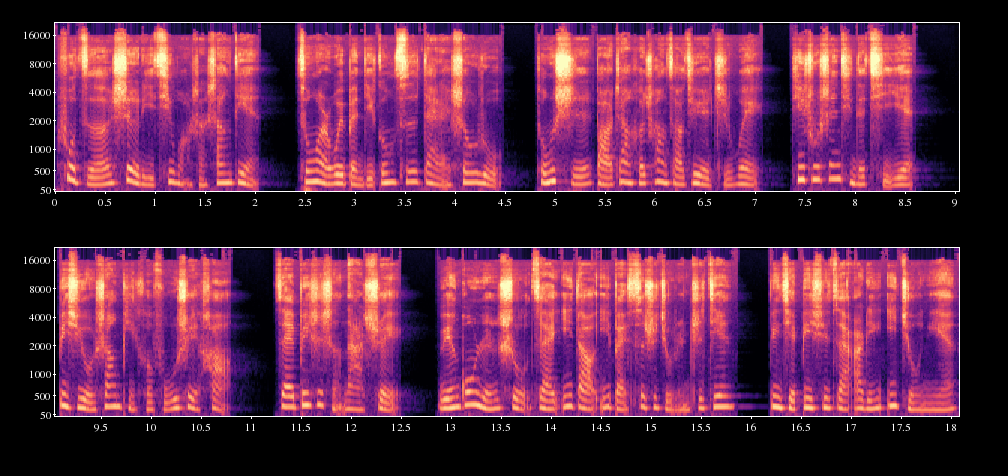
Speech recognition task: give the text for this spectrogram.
负责设立其网上商店，从而为本地公司带来收入，同时保障和创造就业职位。提出申请的企业必须有商品和服务税号，在卑诗省纳税，员工人数在一到一百四十九人之间，并且必须在二零一九年。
